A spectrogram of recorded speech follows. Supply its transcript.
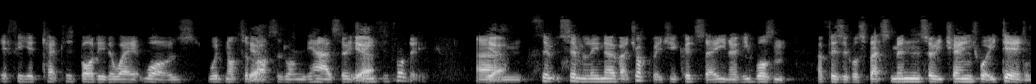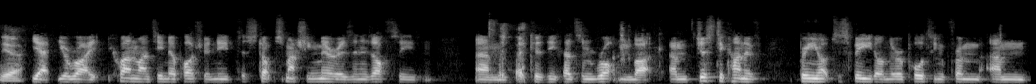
if he had kept his body the way it was, would not have Yeah. lasted as long as he has. So he Yeah. changed his body. Um, sim- similarly, Novak Djokovic, you could say, you know, he wasn't a physical specimen, and so he changed what he did. Yeah. yeah, you're right. Juan Martín del Potro needs to stop smashing mirrors in his off season um, because he's had some rotten luck. Um, just to kind of bring you up to speed on the reporting from, um,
